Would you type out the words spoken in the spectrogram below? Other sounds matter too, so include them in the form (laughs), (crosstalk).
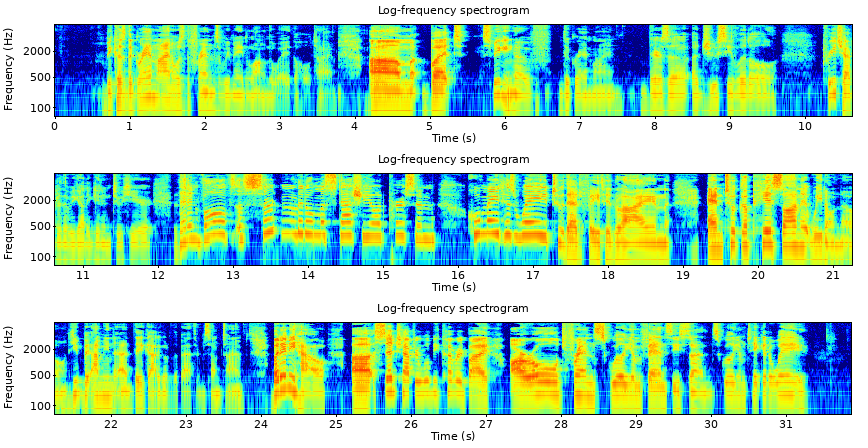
because the grand line was the friends we made along the way the whole time. Um, but speaking of the grand line, there's a, a juicy little pre-chapter that we got to get into here that involves a certain little mustachioed person who made his way to that fated line and took a piss on it. We don't know. He, I mean, uh, they got to go to the bathroom sometimes. But anyhow, uh, said chapter will be covered by our old friend Squilliam Fancy Son. Squilliam, take it away.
